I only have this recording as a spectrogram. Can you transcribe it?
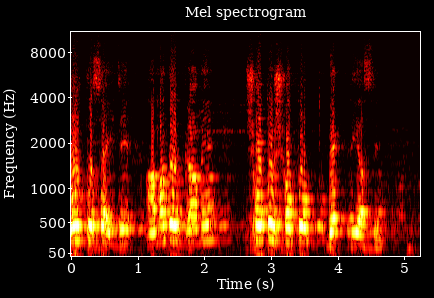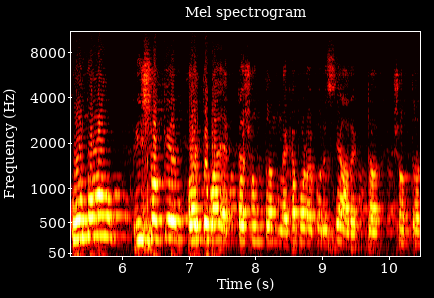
বলতে চাই যে আমাদের গ্রামে শত শত ব্যক্তি আছে। কোন কৃষকের হয়তো বা একটা সন্তান লেখাপড়া করেছে আর একটা সন্তান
